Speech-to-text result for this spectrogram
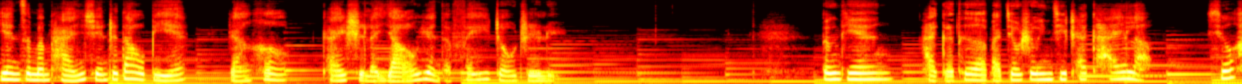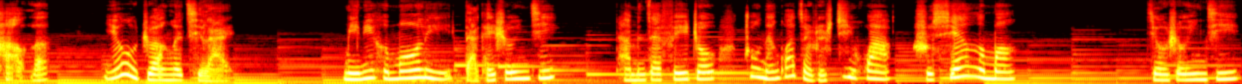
燕子们盘旋着道别，然后开始了遥远的非洲之旅。冬天，海格特把旧收音机拆开了，修好了，又装了起来。米莉和茉莉打开收音机。他们在非洲种南瓜籽的计划实现了吗？旧收音机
